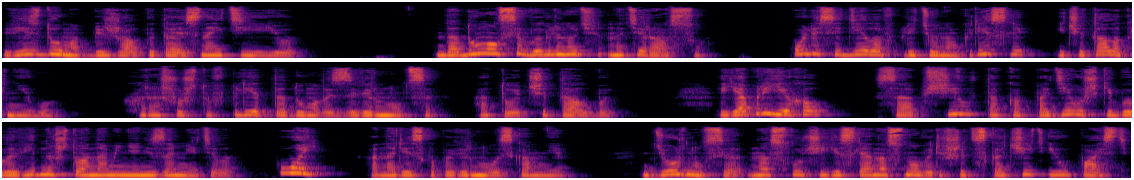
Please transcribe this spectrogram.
Весь дом оббежал, пытаясь найти ее. Додумался выглянуть на террасу. Оля сидела в плетеном кресле и читала книгу. Хорошо, что в плед додумалась завернуться, а то читал бы. «Я приехал», — сообщил, так как по девушке было видно, что она меня не заметила. «Ой!» — она резко повернулась ко мне. Дернулся на случай, если она снова решит скачить и упасть.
